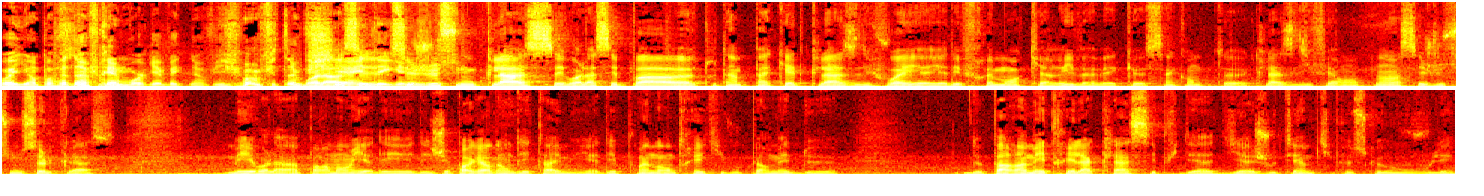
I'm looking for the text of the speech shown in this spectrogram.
Oui, ils n'ont pas fait un framework avec nous. Ils ont fait un Voilà, fichier c'est juste une classe et voilà, c'est pas euh, tout un paquet de classes. Des fois, il y, a- il y a des frameworks qui arrivent avec euh, 50 euh, classes différentes. Non, c'est juste une seule classe. Mais voilà, apparemment, il y a des, des- j'ai pas regardé en détail, mais il y a des points d'entrée qui vous permettent de, de paramétrer la classe et puis d'y ajouter un petit peu ce que vous voulez.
